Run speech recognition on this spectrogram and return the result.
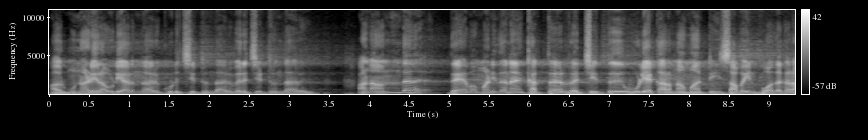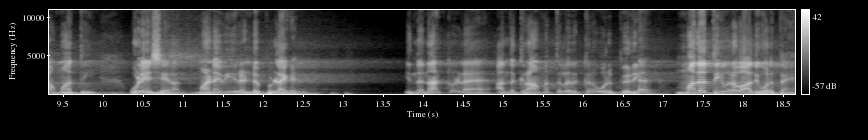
அவர் முன்னாடி ரவுடியாக இருந்தார் குடிச்சிட்டு இருந்தார் வெறிச்சிட்டு இருந்தார். ஆனால் அந்த தேவ மனிதனை கத்தர் ரச்சித்து ஊழியக்காரனாக மாற்றி சபையின் போதகராக மாற்றி ஊழியம் செய்கிறார் மனைவி ரெண்டு பிள்ளைகள். இந்த நாட்களில் அந்த கிராமத்தில் இருக்கிற ஒரு பெரிய மத தீவிரவாதி ஒருத்தன்.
